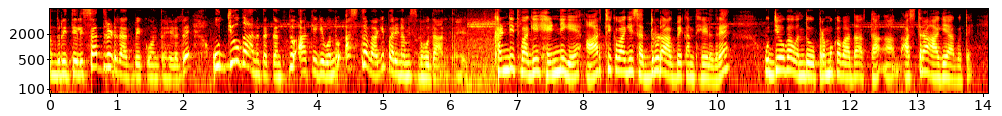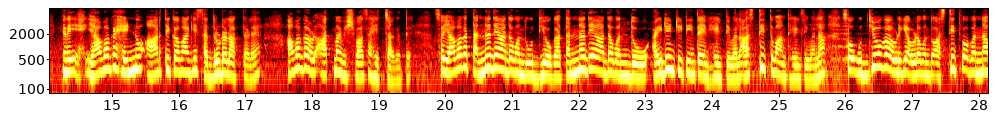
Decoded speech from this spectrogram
ಒಂದು ರೀತಿಯಲ್ಲಿ ಸದೃಢರಾಗಬೇಕು ಅಂತ ಹೇಳಿದ್ರೆ ಉದ್ಯೋಗ ಅನ್ನತಕ್ಕಂಥದ್ದು ಆಕೆಗೆ ಒಂದು ಅಸ್ತ್ರವಾಗಿ ಪರಿಣಮಿಸಬಹುದಾ ಅಂತ ಹೇಳಿ. ಖಂಡಿತವಾಗಿ ಹೆಣ್ಣಿಗೆ ಆರ್ಥಿಕವಾಗಿ ಸದೃಢ ಆಗ್ಬೇಕಂತ ಹೇಳಿದ್ರೆ ಉದ್ಯೋಗ ಒಂದು ಪ್ರಮುಖವಾದ ಅರ್ಥ, ಅಸ್ತ್ರ ಆಗೇ ಆಗುತ್ತೆ. ಅಂದರೆ ಯಾವಾಗ ಹೆಣ್ಣು ಆರ್ಥಿಕವಾಗಿ ಸದೃಢಳಾಗ್ತಾಳೆ ಆವಾಗ ಅವಳ ಆತ್ಮವಿಶ್ವಾಸ ಹೆಚ್ಚಾಗುತ್ತೆ. ಸೊ ಯಾವಾಗ ತನ್ನದೇ ಆದ ಒಂದು ಉದ್ಯೋಗ, ತನ್ನದೇ ಆದ ಒಂದು ಐಡೆಂಟಿಟಿ ಅಂತ ಏನು ಹೇಳ್ತೀವಲ್ಲ, ಅಸ್ತಿತ್ವ ಅಂತ ಹೇಳ್ತೀವಲ್ಲ ಸೊ ಉದ್ಯೋಗ ಅವಳಿಗೆ ಅವಳ ಒಂದು ಅಸ್ತಿತ್ವವನ್ನು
